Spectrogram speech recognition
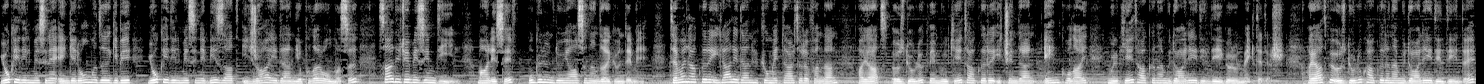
yok edilmesine engel olmadığı gibi yok edilmesini bizzat icra eden yapılar olması sadece bizim değil, maalesef bugünün dünyasının da gündemi. Temel hakları ihlal eden hükümetler tarafından hayat, özgürlük ve mülkiyet hakları içinden en kolay mülkiyet hakkına müdahale edildiği görülmektedir. Hayat ve özgürlük haklarına müdahale edildiğinde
